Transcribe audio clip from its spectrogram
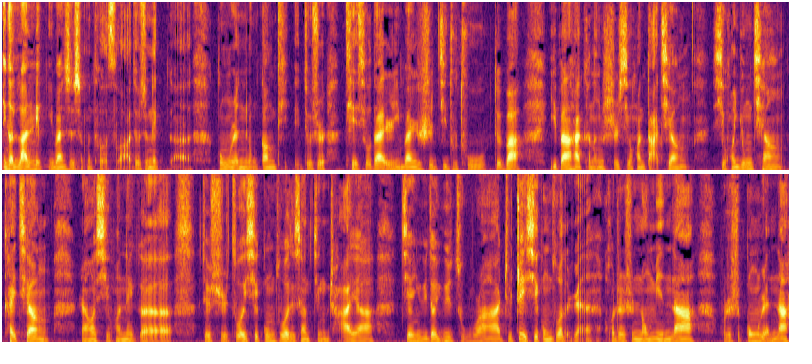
那个蓝领一般是什么特色啊？就是那个工人那种钢铁，就是铁锈带人，一般是基督徒，对吧？一般还可能是喜欢打枪，喜欢拥枪、开枪。然后喜欢那个，就是做一些工作的，像警察呀、监狱的狱卒啊，就这些工作的人，或者是农民呐，或者是工人呐，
